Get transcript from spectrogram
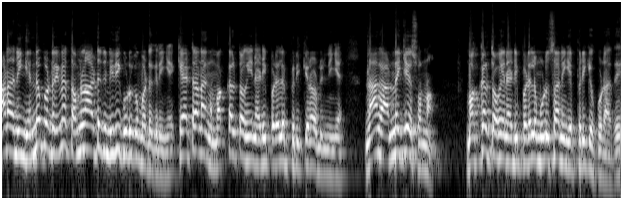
ஆனால் நீங்கள் என்ன பண்ணுறீங்கன்னா தமிழ்நாட்டுக்கு நிதி கொடுக்க மாட்டேங்கிறீங்க. கேட்டால் நாங்கள் மக்கள் தொகையின் அடிப்படையில் பிரிக்கிறோம் அப்படின்னீங்க நாங்கள் அன்னைக்கே சொன்னோம். மக்கள் தொகையின் அடிப்படையில் முழுசா நீங்க பிரிக்கக்கூடாது.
